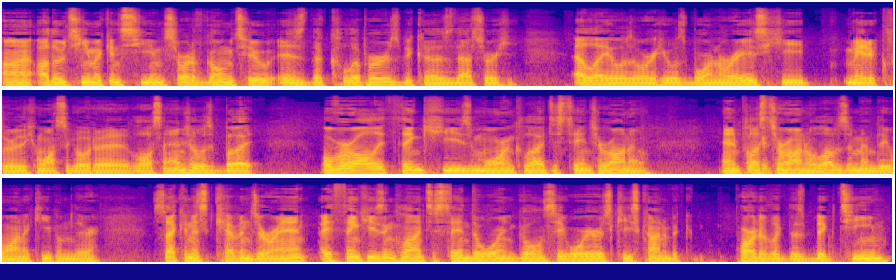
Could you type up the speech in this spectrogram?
uh, other team I can see him sort of going to is the Clippers because that's where he, LA was where he was born and raised. He made it clear that he wants to go to Los Angeles, but overall, I think he's more inclined to stay in Toronto. And plus, Okay. Toronto loves him and they want to keep him there. Second is Kevin Durant. I think he's inclined to stay in the Golden State Warriors. He's kind of part of like this big team.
